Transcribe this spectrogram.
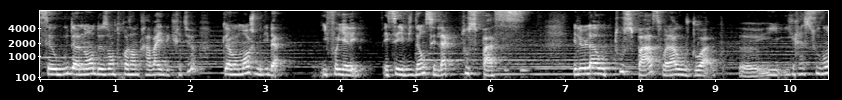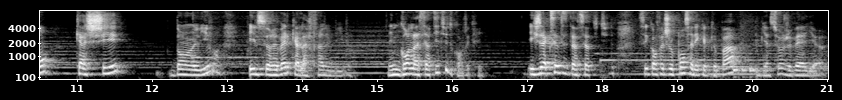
c'est au bout d'un an, deux ans, trois ans de travail d'écriture qu'à un moment, je me dis, ben, il faut y aller. Et c'est évident, c'est là que tout se passe. Et le là où tout se passe, voilà, où je dois, euh, il, reste souvent caché dans un livre et il se révèle qu'à la fin du livre. Il y a une grande incertitude quand j'écris. Et j'accepte cette incertitude. C'est qu'en fait, je pense aller quelque part et bien sûr, je vais ailleurs.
